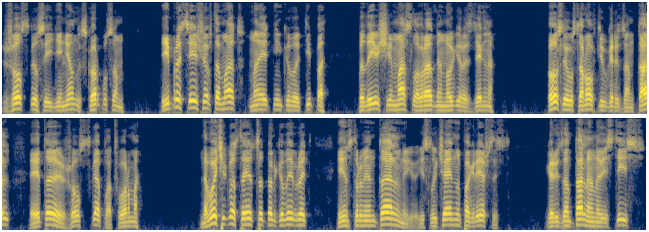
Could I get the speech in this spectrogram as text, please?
жестко соединенных с корпусом, и простейший автомат маятникового типа, подающий масло в разные ноги раздельно. После установки в горизонталь это жесткая платформа. Наводчику остается только выбрать инструментальную и случайную погрешность, горизонтально навестись,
